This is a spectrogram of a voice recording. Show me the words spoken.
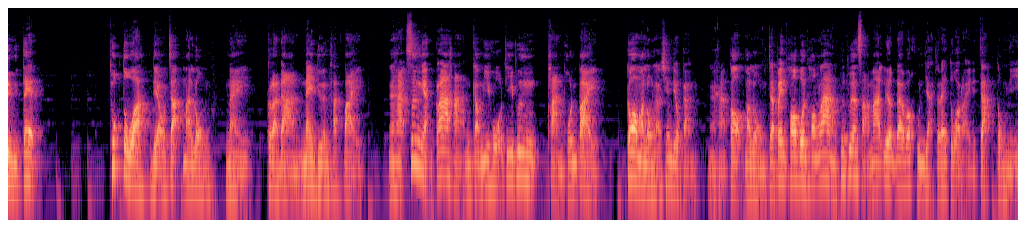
ลิมิเต็ดทุกตัวเดี๋ยวจะมาลงในกระดานในเดือนถัดไปนะฮะซึ่งอย่างกล้าหาญกับมีโฮที่เพิ่งผ่านพ้นไป ก็มาลงแล้วเช่นเดียวกันนะฮะก็มาลงจะเป็นทองบนทองล่างเพื่อนๆสามารถเลือกได้ว่าคุณอยากจะได้ตัวอะไรจากตรงนี้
